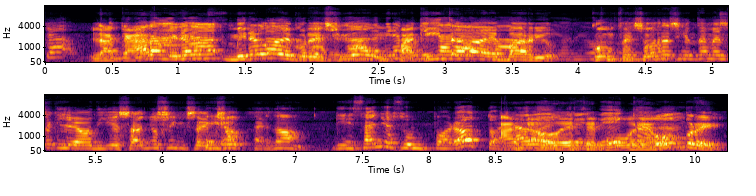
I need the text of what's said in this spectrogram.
ya... La cara, mira, mira la Ah, depresión. mira Paquita, Paquita la del barrio. Dios Confesó recientemente que lleva 10 años sin Pero, sexo perdón, 10 años es un poroto al lado de este pobre hombre.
